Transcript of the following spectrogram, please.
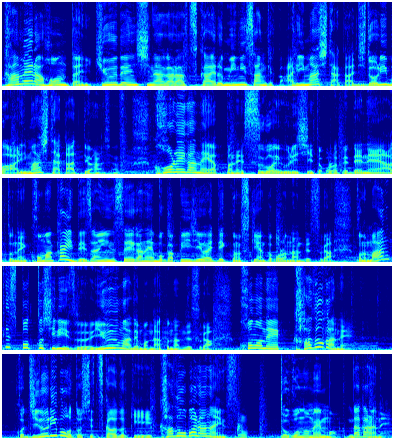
カメラ本体に給電しながら使えるミニ三脚ありましたか？自撮り棒ありましたか？っていう話なんですこれがねやっぱねすごい嬉しいところででねあとね細かいデザイン性がね僕は PGY テックの好きなところなんですがこのマンティスポットシリーズ言うまでもなくなんですがこのね角がねこう自撮り棒として使う時角張らないんですよ。どこの面も。だからね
